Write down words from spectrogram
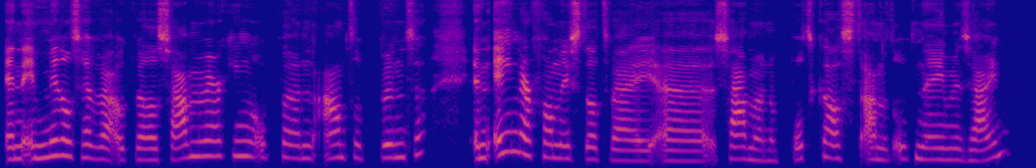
En inmiddels hebben we ook wel samenwerking op een aantal punten. En één daarvan is dat wij samen een podcast aan het opnemen zijn.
